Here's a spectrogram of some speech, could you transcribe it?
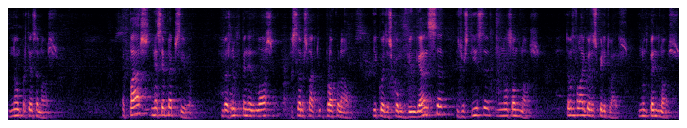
não pertencem a nós. A paz nem sempre é possível, mas no que depende de nós, possamos de facto procurá-la. E coisas como vingança e justiça não são de nós. Estamos a falar em coisas espirituais, não depende de nós.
